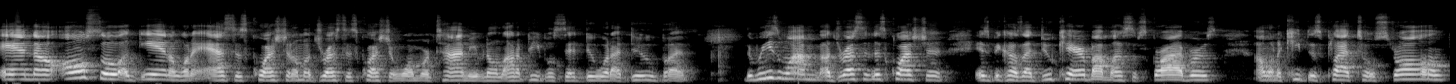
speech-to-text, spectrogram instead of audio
And uh, also, again, I'm going to ask this question. I'm going to address this question one more time, even though a lot of people said do what I do. But the reason why I'm addressing this question is because I do care about my subscribers. I want to keep this plateau strong.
